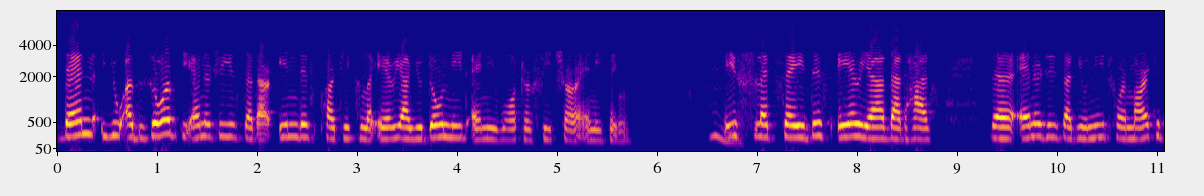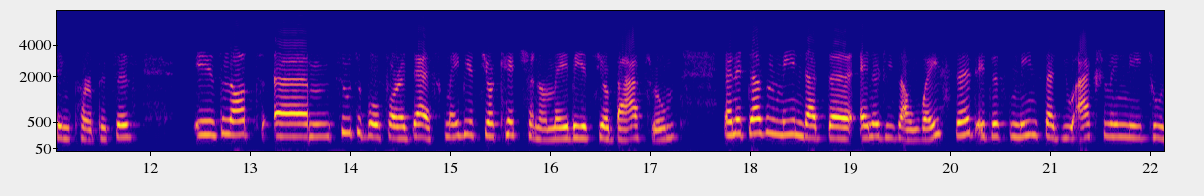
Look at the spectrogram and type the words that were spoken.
then you absorb the energies that are in this particular area. You don't need any water feature or anything. If let's say this area that has the energies that you need for marketing purposes is not um, suitable for a desk, maybe it's your kitchen or maybe it's your bathroom, then it doesn't mean that the energies are wasted. It just means that you actually need to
